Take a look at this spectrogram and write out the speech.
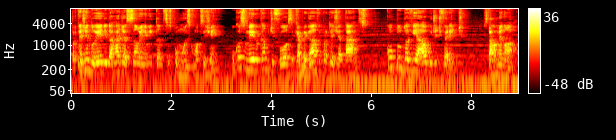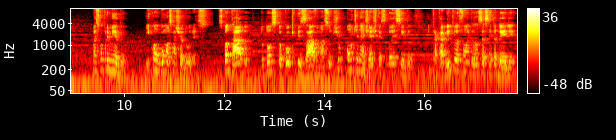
protegendo ele da radiação e alimentando seus pulmões com oxigênio. O costumeiro campo de força que abrigava e protegia Tardes Contudo, havia algo de diferente. Estava menor, mais comprimido e com algumas rachaduras. Espantado, Doutor se tocou que pisava uma sutil ponte energética estabelecida entre a cabine telefônica anos 60 dele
